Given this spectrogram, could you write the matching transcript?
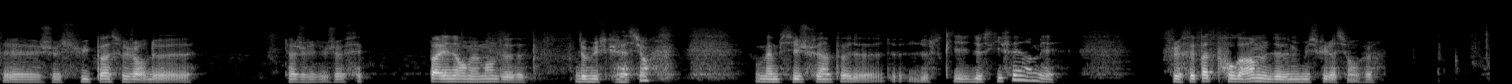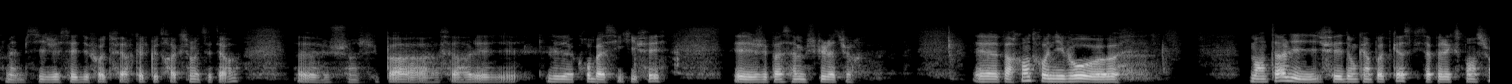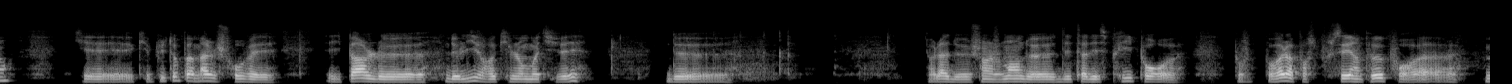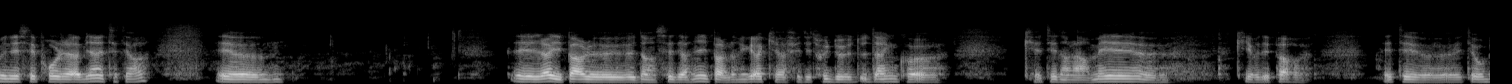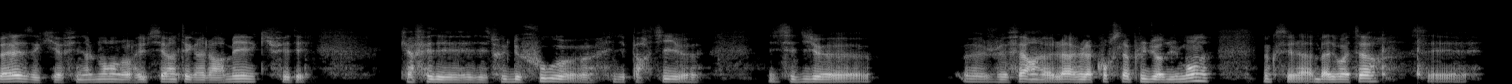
euh, je suis pas ce genre de, je, je fais pas énormément de, de musculation, même si je fais un peu de, de, de ce qui de ce qu'il fait, hein, mais je fais pas de programme de musculation. Voilà même si j'essaie des fois de faire quelques tractions, etc. Euh, je n'en suis pas à faire les, acrobaties qu'il fait, et j'ai pas sa musculature. Et, par contre, au niveau euh, mental, il fait donc un podcast qui s'appelle Expansion, qui est, plutôt pas mal, je trouve, et, il parle de, livres qui l'ont motivé, de voilà, de changement d'état d'esprit pour, voilà, pour se pousser un peu, pour euh, mener ses projets à bien, etc. Et, euh, et là, il parle, dans ces derniers, il parle d'un gars qui a fait des trucs de, dingue, quoi, qui été dans l'armée, euh, qui au départ euh, était, était obèse et qui a finalement réussi à intégrer l'armée, qui fait des qui a fait des, trucs de fou. il est parti, il s'est dit je vais faire la, course la plus dure du monde. Donc c'est la Badwater, c'est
